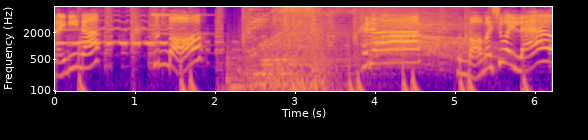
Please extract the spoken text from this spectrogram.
ไหนดีนะ คุณหมอทดาคุณหมอมาช่วยแล้ว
